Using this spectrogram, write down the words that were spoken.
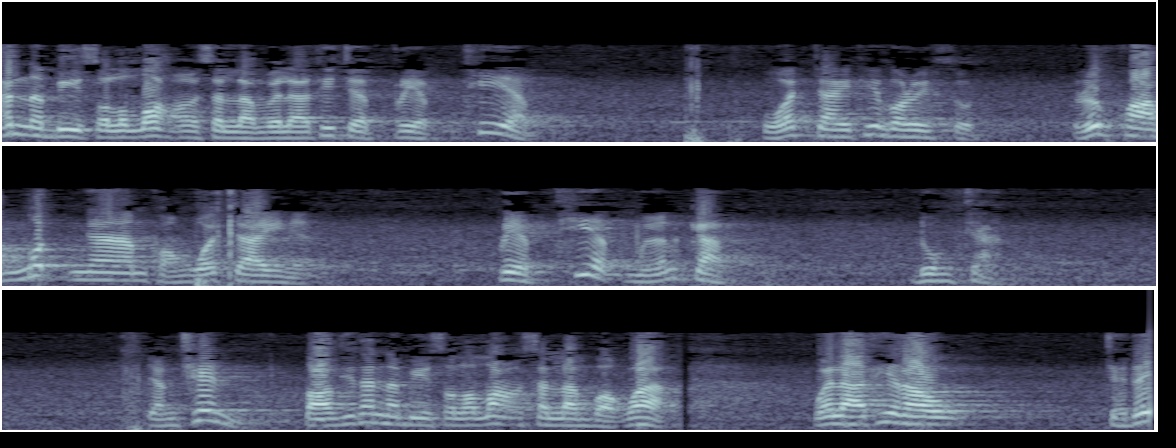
ท่านนบีสุลต่านละอัลลัเวลาที่จะเปรียบเทียบหัวใจที่บริสุทธิ์ หรือความงดงามของหัวใจเนี่ย เปรียบเทียบเหมือนกับดวงจันทร์อย่างเช่น ตอนที่ท่านนบีสุลต่านสัลลับอกว่า เวลาที่เราจะได้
